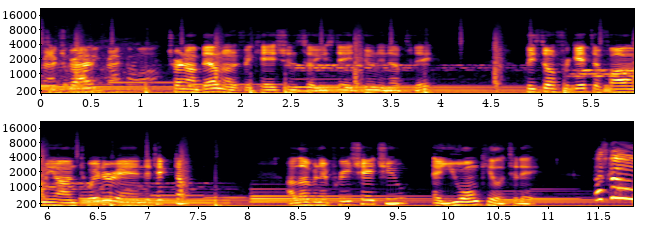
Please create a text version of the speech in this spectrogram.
subscribe, turn on bell notifications so you stay tuned and up to date. Please don't forget to follow me on Twitter and the TikTok. I love and appreciate you, and you won't kill it today. Let's go!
